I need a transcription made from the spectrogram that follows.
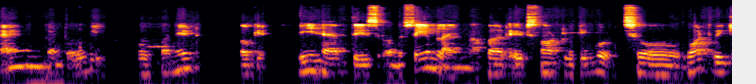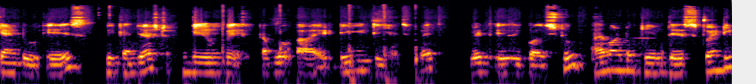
and control v open it okay we have this on the same line now but it's not looking good so what we can do is we can just give width width width width is equals to i want to give this 20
